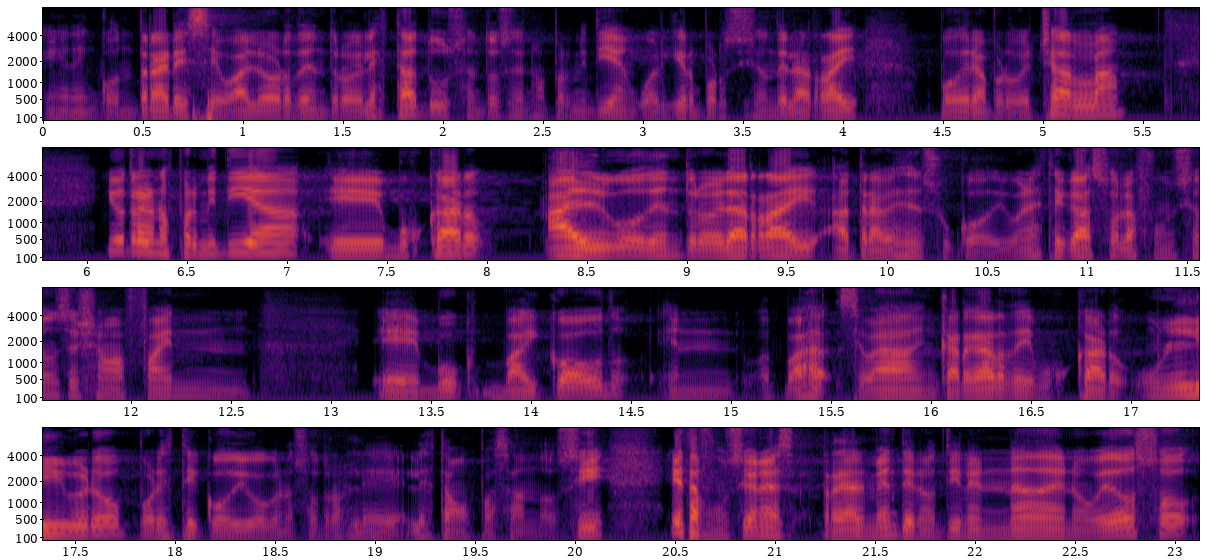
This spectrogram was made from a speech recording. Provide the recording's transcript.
encontrar ese valor dentro del status, entonces nos permitía en cualquier posición del array poder aprovecharla. Y otra que nos permitía eh, buscar algo dentro del array a través de su código. En este caso la función se llama find eh, book by code se va a encargar de buscar un libro por este código que nosotros le, estamos pasando. ¿sí? Estas funciones realmente no tienen nada de novedoso.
